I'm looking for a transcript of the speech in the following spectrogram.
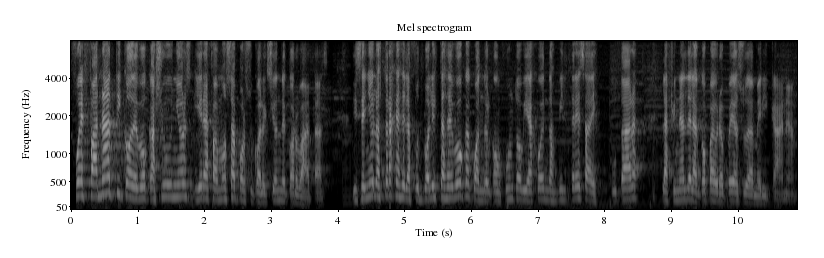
Fue fanático de Boca Juniors y era famosa por su colección de corbatas. Diseñó los trajes de los futbolistas de Boca cuando el conjunto viajó en 2003 a disputar la final de la Copa Europea Sudamericana.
